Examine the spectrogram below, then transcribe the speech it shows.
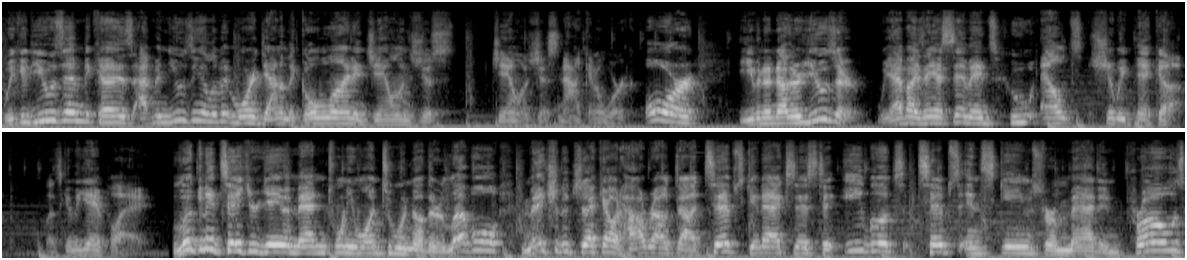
We could use him because I've been using a little bit more down in the goal line and Jalen's just, Jalen's just not going to work. Or even another user. We have Isaiah Simmons. Who else should we pick up? Let's get in the gameplay. Looking to take your game in Madden 21 to another level? Make sure to check out HotRoute.tips, get access to ebooks, tips, and schemes from Madden pros.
